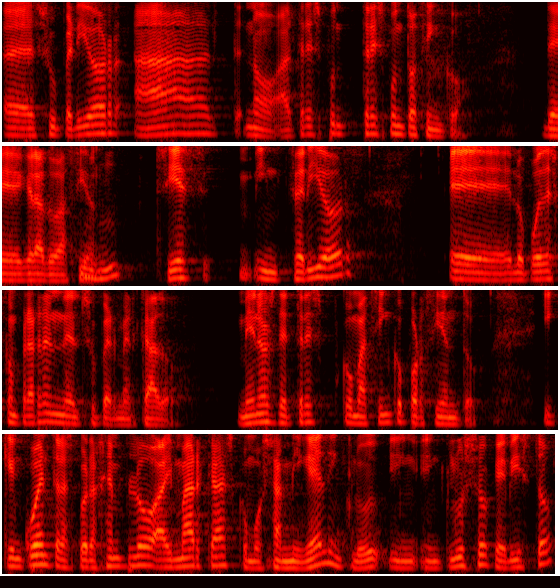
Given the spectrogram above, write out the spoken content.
eh, superior a no al 3 pun- 3.5 de graduación. Si es inferior, eh, lo puedes comprar en el supermercado, menos de 3,5%. Y que encuentras, por ejemplo, hay marcas como San Miguel, inclu- in- incluso que he visto,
